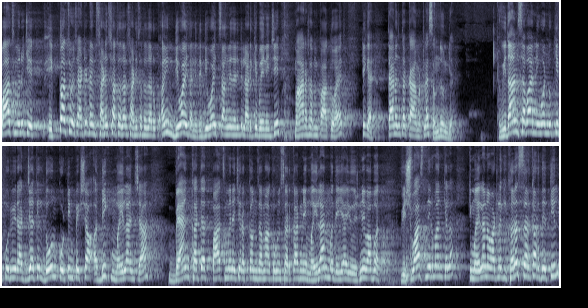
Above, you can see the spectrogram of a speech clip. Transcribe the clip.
पाच महिन्याची एक एकाच वेळेस ॲट अ टाइम साडेसात हजार साडेसात हजार रुपये. आणि दिवाळीत आली होती. दिवाळीत चांगली झाली ती लाडकी बहिणीची महाराष्ट्र आपण पाहतो आहेत. ठीक आहे. त्यानंतर काय म्हटलं समजून घ्या. विधानसभा निवडणुकीपूर्वी राज्यातील दोन कोटींपेक्षा अधिक महिलांच्या बँक खात्यात पाच महिन्याची रक्कम जमा करून सरकारने महिलांमध्ये या योजनेबाबत विश्वास निर्माण केला की महिलांना वाटलं की खरंच सरकार देतील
